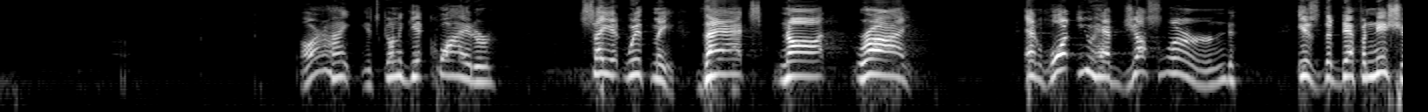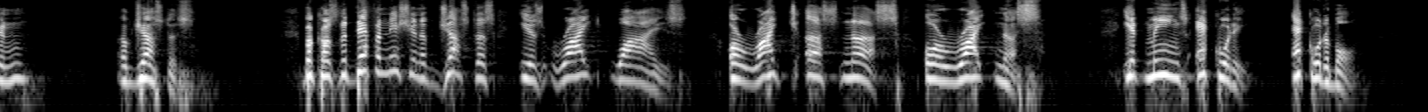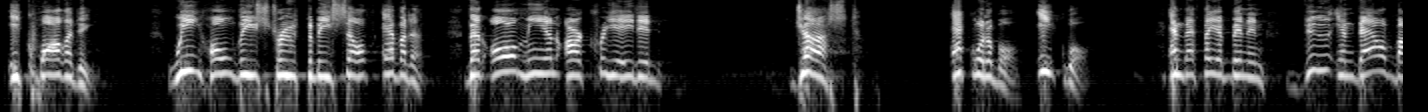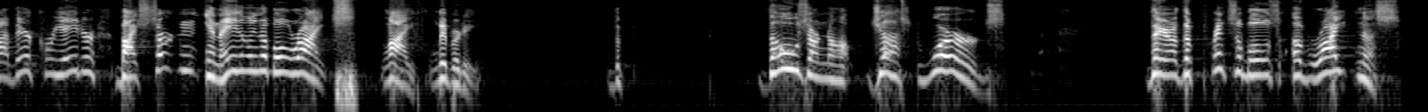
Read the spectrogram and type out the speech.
All right, it's going to get quieter. Say it with me. That's not right. And what you have just learned is the definition of justice. Because the definition of justice is right wise or righteousness or rightness. It means equity, equitable, equality. We hold these truths to be self evident that all men are created just, equitable, equal, and that they have been endowed by their Creator by certain inalienable rights life, liberty. The, those are not just words. They are the principles of rightness.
